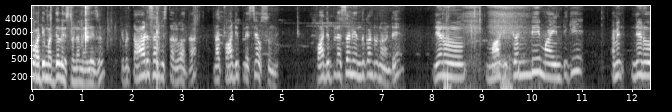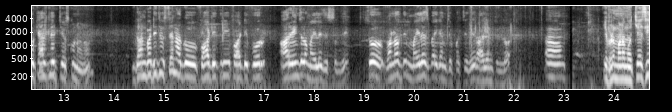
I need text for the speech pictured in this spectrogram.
ఫార్టీ మధ్యలో ఇస్తుండే మైలేజ్. ఇప్పుడు థర్డ్ సర్వీస్ తర్వాత నాకు ఫార్టీ ప్లస్సే వస్తుంది. ఫార్టీ ప్లస్ అని ఎందుకంటున్నా అంటే నేను మాకు ఇక్కడి మా ఇంటికి ఐ మీన్ నేను క్యాల్కులేట్ చేసుకున్నాను. దాన్ని బట్టి చూస్తే నాకు ఫార్టీ త్రీ ఫార్టీ ఫోర్ ఆ రేంజ్లో మైలేజ్ ఇస్తుంది. So one of the mileage bike అని చెప్పొచ్చు ఇది రాయల్ ఎన్ఫీల్డ్లో um, ఇప్పుడు మనం వచ్చేసి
